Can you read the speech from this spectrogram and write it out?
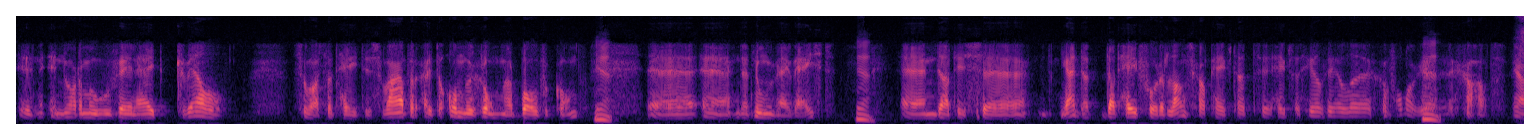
een enorme hoeveelheid kwel, zoals dat heet, dus water uit de ondergrond naar boven komt. Ja. Uh, uh, dat noemen wij wijst. Ja. En dat, is, uh, ja, dat, dat heeft voor het landschap heeft dat, heeft dat heel veel gevolgen ja. gehad. Ja.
